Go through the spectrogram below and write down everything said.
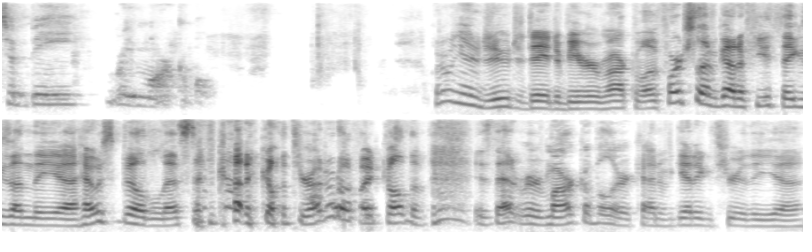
to be remarkable? What are we going to do today to be remarkable? Unfortunately, I've got a few things on the uh, house build list I've got to go through. I don't know if I'd call them. Is that remarkable or kind of getting through the uh,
